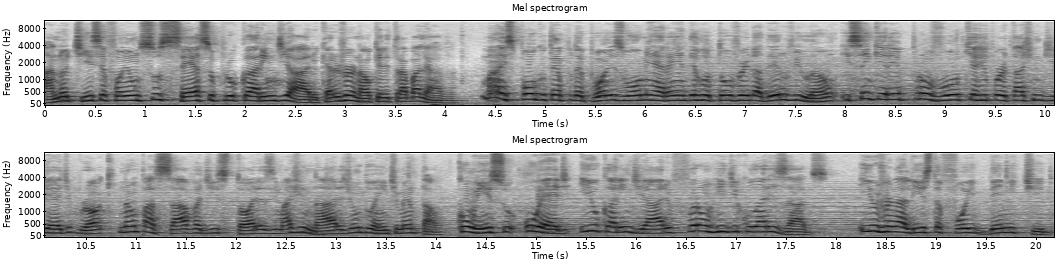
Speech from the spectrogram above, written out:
A notícia foi um sucesso para o Clarim Diário, que era o jornal que ele trabalhava. Mas pouco tempo depois, o Homem-Aranha derrotou o verdadeiro vilão e sem querer provou que a reportagem de Ed Brock não passava de histórias imaginárias de um doente mental. Com isso, o Ed e o Clarim Diário foram ridicularizados e o jornalista foi demitido.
